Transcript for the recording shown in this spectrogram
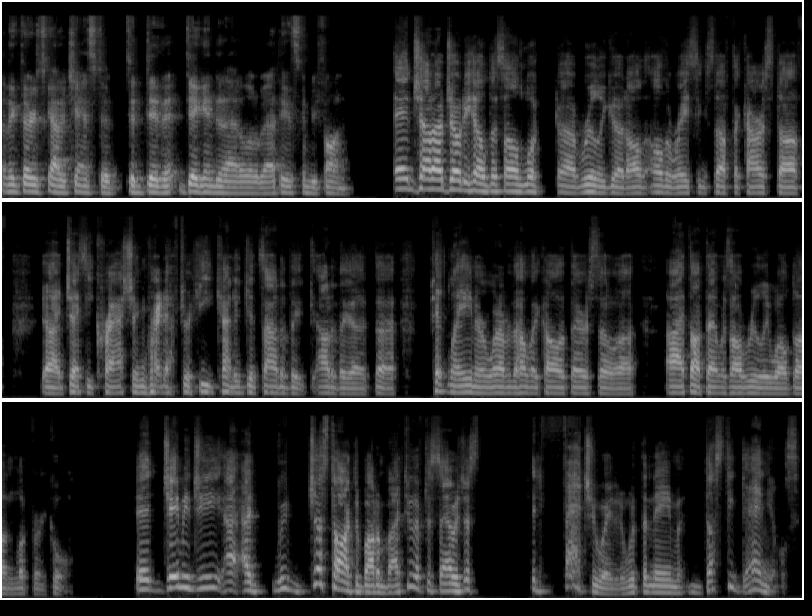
i think there's got a chance to to div- dig into that a little bit i think it's gonna be fun and shout out Jody Hill. This all looked uh, really good. All all the racing stuff, the car stuff, uh, Jesse crashing right after he kind of gets out of the out of the uh, the pit lane or whatever the hell they call it there. So uh, I thought that was all really well done. Looked very cool. It, Jamie G, I, I we just talked about him, but I do have to say I was just infatuated with the name Dusty Daniels.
